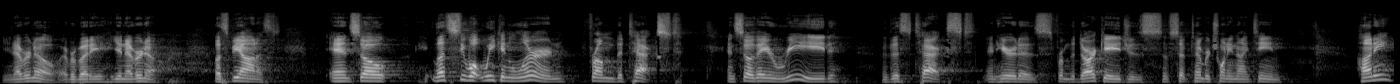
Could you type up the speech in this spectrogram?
You never know, everybody. You never know. Let's be honest. And so, let's see what we can learn from the text. And so, they read this text, and here it is from the dark ages of September 2019. Honey,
